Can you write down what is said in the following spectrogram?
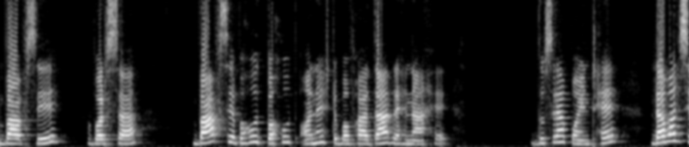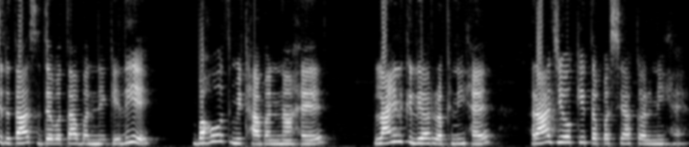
बाप से वर्षा। बाप से बहुत बहुत ऑनेस्ट वफादार रहना है। दूसरा पॉइंट है, डबल सिरदास देवता बनने के लिए बहुत मीठा बनना है। लाइन क्लियर रखनी है राजयोग की तपस्या करनी है।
